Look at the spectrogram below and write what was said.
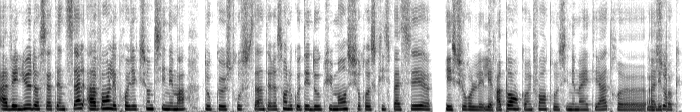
avait lieu dans certaines salles avant les projections de cinéma. Donc je trouve ça intéressant le côté document sur ce qui se passait et sur les, les rapports, encore une fois, entre cinéma et théâtre à l'époque.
